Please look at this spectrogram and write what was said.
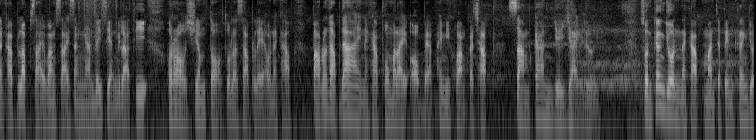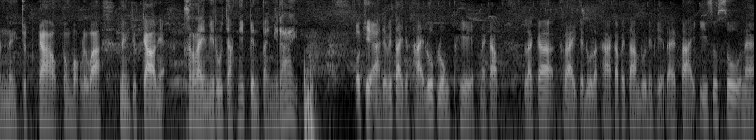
นะครับรับสายวางสายสั่งงานด้วยเสียงเวลาที่เราเชื่อมต่อโทรศัพท์แล้วนะครับปรับระดับได้นะครับพวงมาลัยออกแบบให้มีความกระชับ3ก้านใหญ่ ๆ เลยส่วนเครื่องยนต์นะครับ มันจะเป็นเครื่องยนต์ 1.9 ต้องบอกเลยว่า 1.9 เนี่ย ใครไม่รู้จักนี่เป็นไปไม่ได้ โอเค อะ เดี๋ยวพี่ต่ายจะถ่ายรูปลงเพจนะครับ แล้วก็ใครจะดูราคาก็ไปตามดูในเพจได้ต่ายอีซูซูนะ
